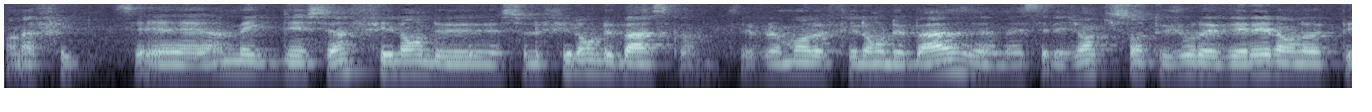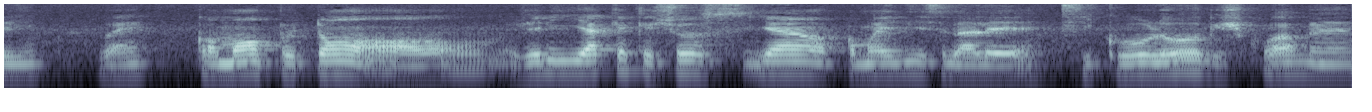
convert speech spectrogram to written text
en Afrique. C'est un mec, c'est un félon de, c'est le félon de base quoi. C'est vraiment le félon de base, mais c'est des gens qui sont toujours révérés dans leur pays. Ouais. Comment peut-on. J'ai dit, il y a quelque chose, il y a, comment ils disent là, les psychologues, je crois, mais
